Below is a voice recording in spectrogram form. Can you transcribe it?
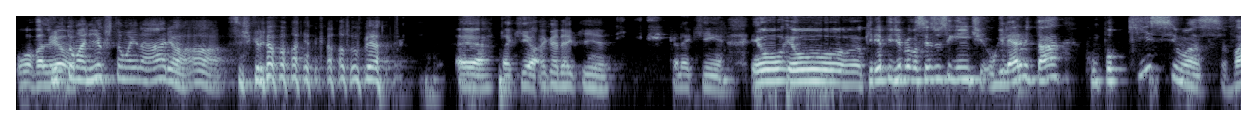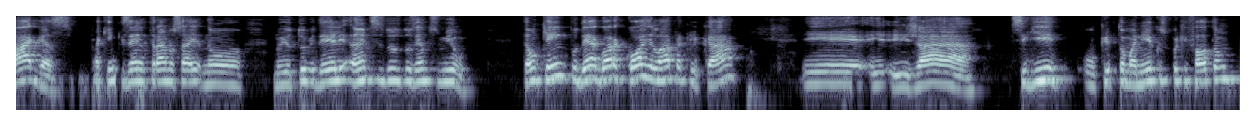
Oh, valeu. Criptomaníacos estão aí na área, ó. ó. Se inscrevam aí no canal do Huberto. É, tá aqui, ó. A canequinha canequinha. Eu, eu, eu queria pedir para vocês o seguinte: o Guilherme está com pouquíssimas vagas para quem quiser entrar no, no, no YouTube dele antes dos 200 mil. Então, quem puder agora, corre lá para clicar e, e, e, já seguir o Criptomaníacos, porque faltam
